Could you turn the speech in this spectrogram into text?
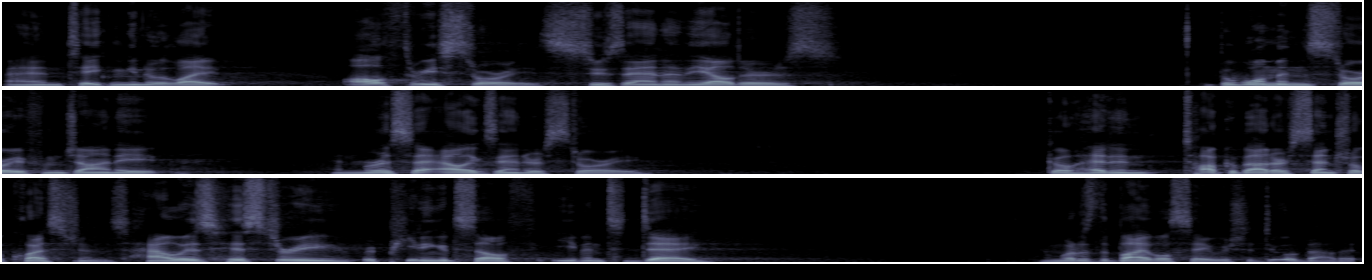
and taking into light all three stories Susanna and the elders, the woman's story from John 8 and Marissa Alexander's story, go ahead and talk about our central questions. How is history repeating itself even today? And what does the Bible say we should do about it?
